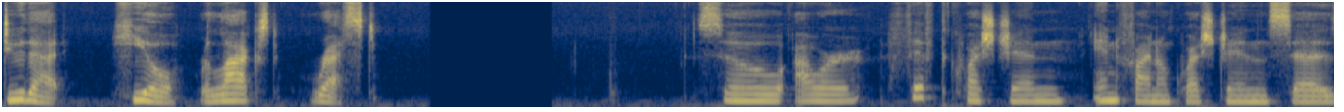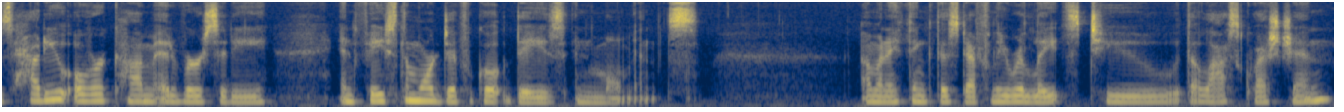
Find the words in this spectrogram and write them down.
Do that. Heal, relaxed, rest. So, our fifth question and final question says How do you overcome adversity and face the more difficult days and moments? Um, and I think this definitely relates to the last question.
